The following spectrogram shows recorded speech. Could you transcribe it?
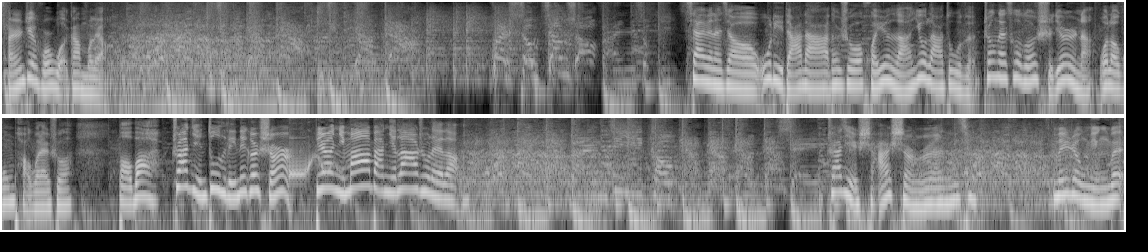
反正这活我干不了。下一位呢叫乌里达达，她说怀孕了，又拉肚子，正在厕所使劲呢。我老公跑过来说：“宝宝，抓紧肚子里那根绳，别让你妈把你拉出来了。”抓紧啥绳啊？你没整明白。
